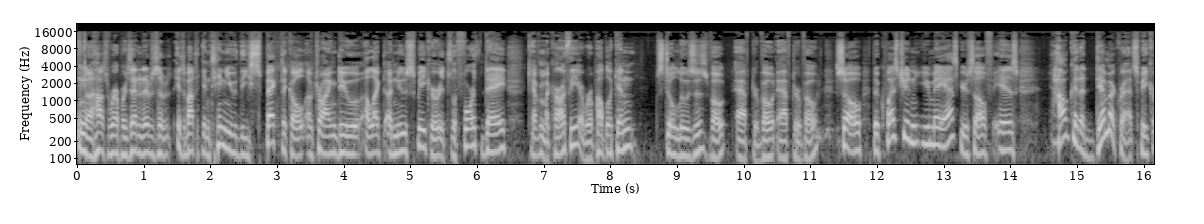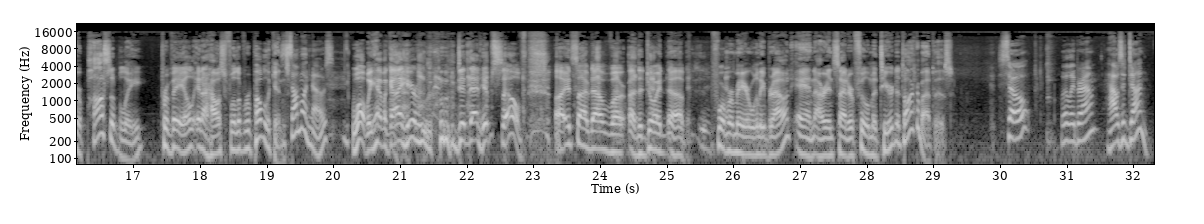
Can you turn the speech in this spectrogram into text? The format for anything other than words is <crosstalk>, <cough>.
The House of Representatives is about to continue the spectacle of trying to elect a new speaker. It's the fourth day. Kevin McCarthy, a Republican, still loses vote after vote after vote. So the question you may ask yourself is how could a Democrat speaker possibly prevail in a house full of Republicans? Someone knows. Well, we have a guy here who, <laughs> who did that himself. Uh, it's time now uh, to join uh, former Mayor Willie Brown and our insider Phil Matier to talk about this. So, Willie Brown, how's it done?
